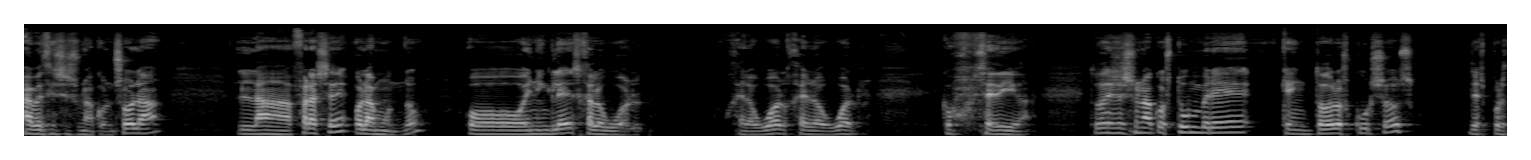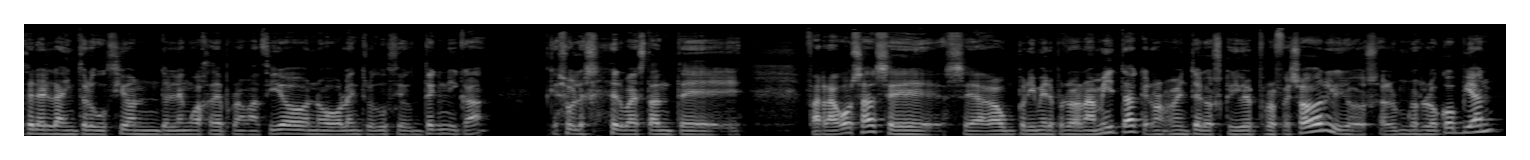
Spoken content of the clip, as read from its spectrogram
a veces es una consola. La frase Hola Mundo o en inglés Hello World. Hello World, Hello World, como se diga. Entonces es una costumbre que en todos los cursos, después de la introducción del lenguaje de programación o la introducción técnica, que suele ser bastante farragosa, se, haga un primer programita que normalmente lo escribe el profesor y los alumnos lo copian,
